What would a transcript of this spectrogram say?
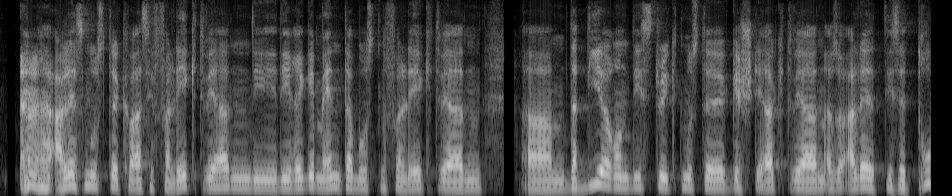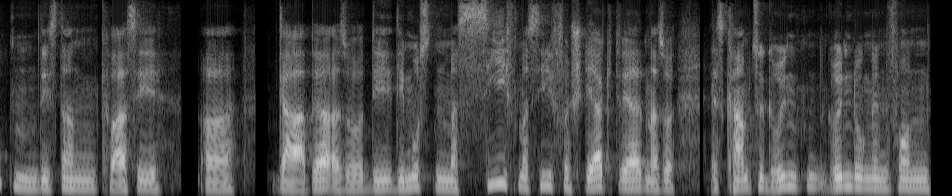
alles musste quasi verlegt werden, die, die Regimenter mussten verlegt werden, ähm, der Diaron District musste gestärkt werden, also alle diese Truppen, die es dann quasi äh, gab, ja, also die, die mussten massiv, massiv verstärkt werden. Also es kam zu Gründen, Gründungen von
